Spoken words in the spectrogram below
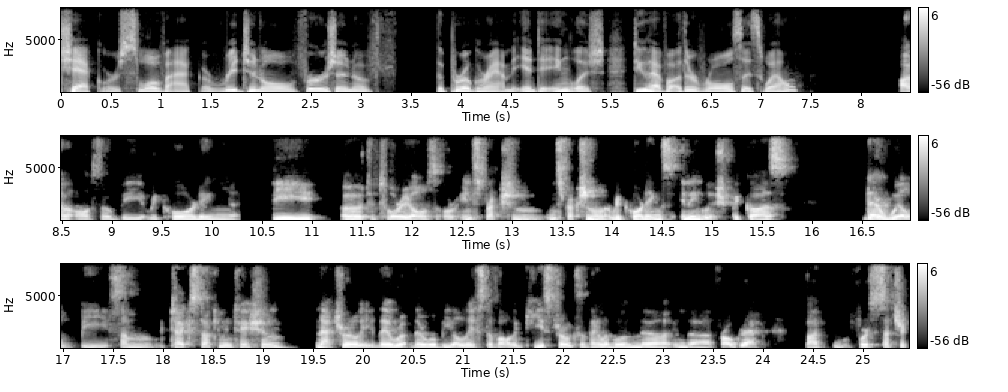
Czech or Slovak original version of the program into English, do you have other roles as well? I will also be recording the uh, tutorials or instruction instructional recordings in English because there will be some text documentation naturally there will, there will be a list of all the keystrokes available in the in the program. But for such a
